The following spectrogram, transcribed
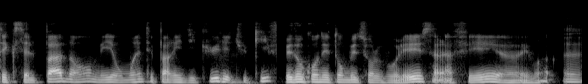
T'excelles pas, non, mais au moins t'es pas ridicule et Mm. tu kiffes. Et donc on est tombé sur le volet, ça l'a fait euh, et voilà. Euh,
